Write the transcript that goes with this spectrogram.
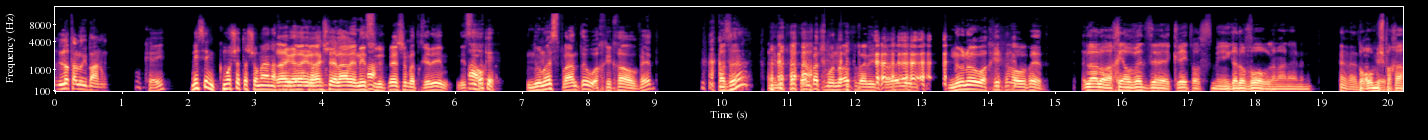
לא תלוי בנו. אוקיי. Okay. ניסים, כמו שאתה שומע, אנחנו... רגע, לא רגע, רק שאלה לניסים אה. לפני שמתחילים. ניסים, אה, אוקיי. נונו אספרנטה הוא אחיך העובד? מה זה? אני מסתכל בתמונות ואני שואל אם נונו הוא אחיך העובד. לא לא אחי העובד זה קרייטוס מגדובור למען האמת. קרוב. משפחה.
